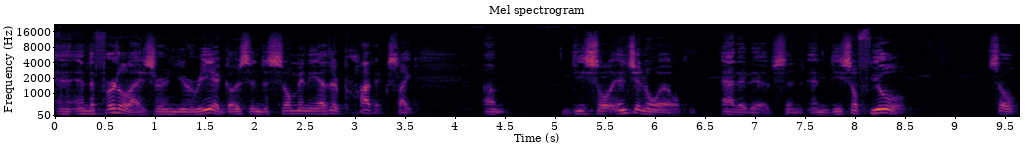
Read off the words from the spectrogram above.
and, and the fertilizer. And urea goes into so many other products like um, diesel engine oil additives and, and diesel fuel. So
